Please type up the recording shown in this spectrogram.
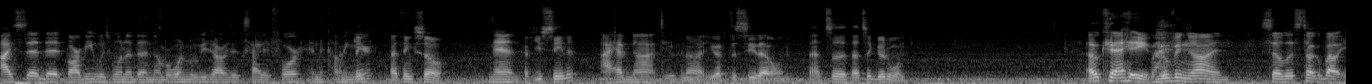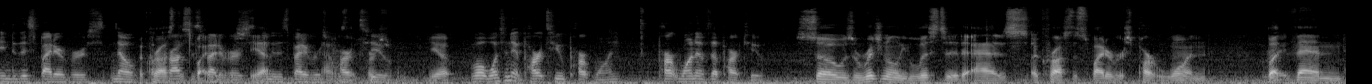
I said that Barbie was one of the number one movies I was excited for in the coming I think, year? I think so. Man, Have you seen it? I have not. You've not. You have to see that one. That's a that's a good one. Okay, moving on. So let's talk about Into the Spider Verse. No, Across, the, Spider Verse. yeah. Into the Spider Verse Part Two. one. Yep. Well, wasn't it Part Two, Part One? Part One of the Part Two. So it was originally listed as Across the Spider Verse Part One, but Right. then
